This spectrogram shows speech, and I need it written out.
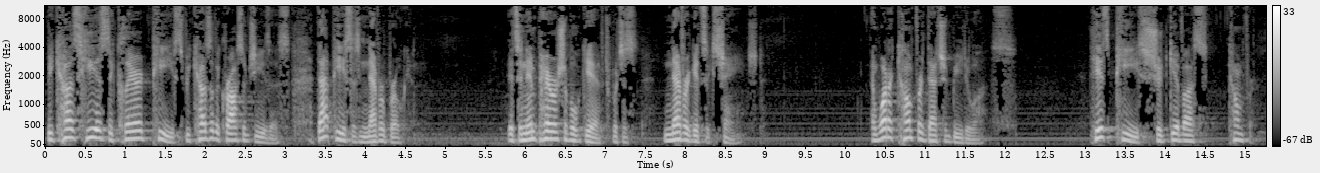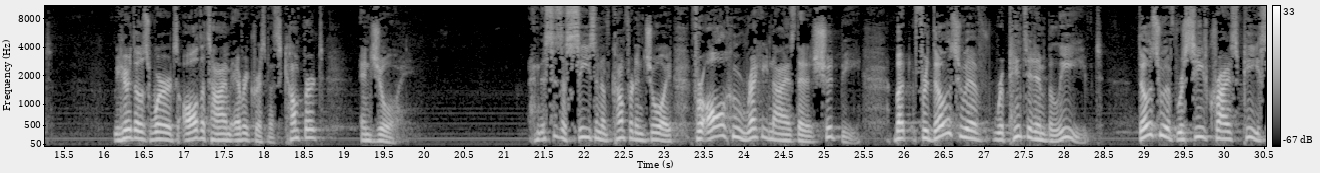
because he has declared peace because of the cross of Jesus, that peace is never broken. It's an imperishable gift which is, never gets exchanged. And what a comfort that should be to us. His peace should give us comfort. We hear those words all the time every Christmas comfort and joy. And this is a season of comfort and joy for all who recognize that it should be. But for those who have repented and believed, those who have received Christ's peace,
